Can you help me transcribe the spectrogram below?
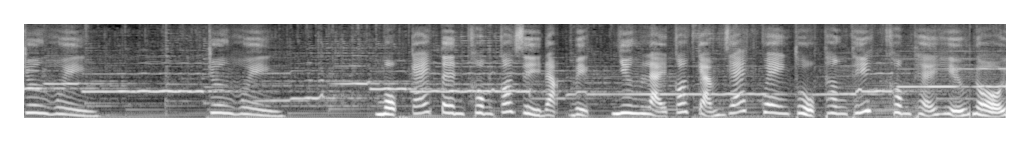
Trương Huyền. Trương Huyền. Một cái tên không có gì đặc biệt, Nhưng lại có cảm giác quen thuộc thân thiết không thể hiểu nổi.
